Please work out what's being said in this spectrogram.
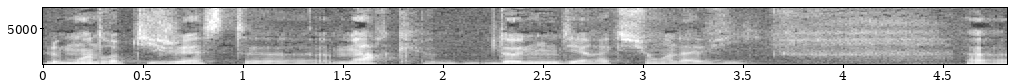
le moindre petit geste euh, marque, donne une direction à la vie. Euh,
